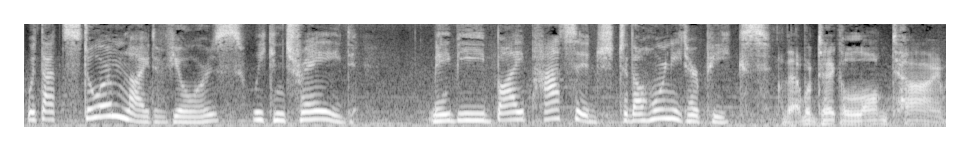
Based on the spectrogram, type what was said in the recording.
With that stormlight of yours, we can trade. Maybe buy passage to the Horneater Peaks. That would take a long time.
